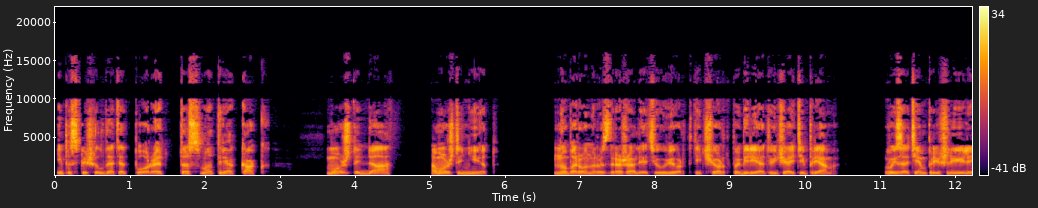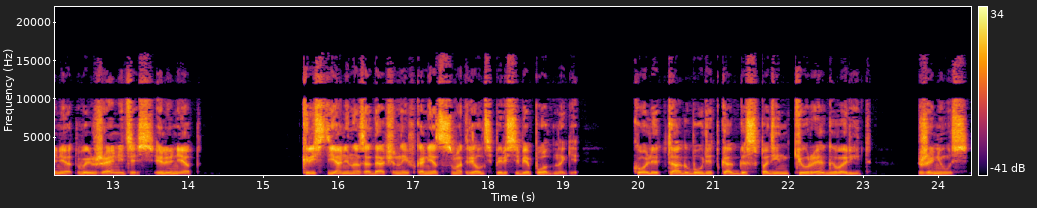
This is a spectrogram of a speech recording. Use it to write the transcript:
и поспешил дать отпор. «Это смотря как. Может и да, а может и нет». Но барона раздражали эти увертки. «Черт побери, отвечайте прямо. Вы затем пришли или нет? Вы женитесь или нет?» Крестьянин озадаченный в конец смотрел теперь себе под ноги. коли так будет, как господин Кюре говорит, женюсь.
